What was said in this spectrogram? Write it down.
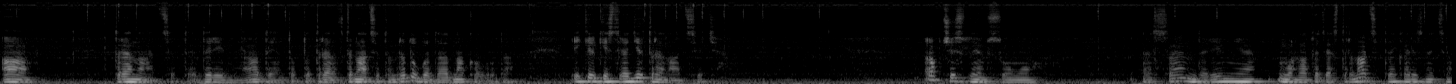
А 13 дорівнює 1, тобто в 13 ряду буде одна колода. І кількість рядів 13. Обчислюємо суму. Sn дорівнює, можна написати S13, яка різниця.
